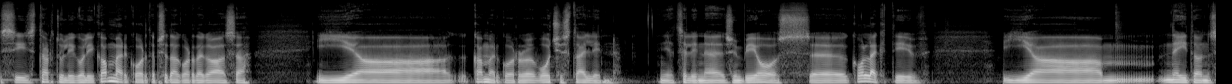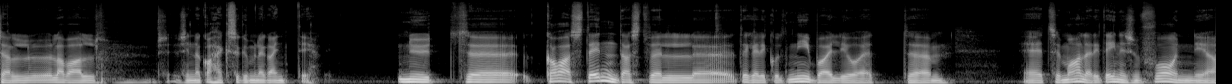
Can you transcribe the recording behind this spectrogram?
siis Tartu Ülikooli kammerkoor teeb sedakorda kaasa ja kammerkoor Watches Tallinn nii et selline sümbioos äh, kollektiiv ja neid on seal laval sinna kaheksakümne kanti. nüüd äh, kavast endast veel äh, tegelikult nii palju, et, et see Mahleri teine sümfoonia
